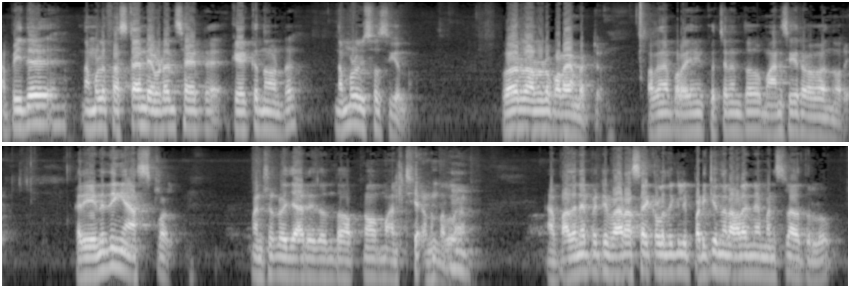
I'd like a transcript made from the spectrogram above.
അപ്പോൾ ഇത് നമ്മൾ ഫസ്റ്റ് ഹാൻഡ് എവിഡൻസ് ആയിട്ട് കേൾക്കുന്നതുകൊണ്ട് നമ്മൾ വിശ്വസിക്കുന്നു. വേറൊരാളോട് പറയാൻ പറ്റും. പറഞ്ഞാൽ പറയും കൊച്ചനെന്തോ മാനസിക രോഗം എന്ന് പറയും. കാര്യം എനിത്തിങ് ആസ്ട്രൽ മനുഷ്യരുടെ വിചാരം ഇതെന്തോ അപ്നോർമാലിറ്റി ആണെന്നുള്ളതാണ്. അപ്പോൾ അതിനെപ്പറ്റി വേറെ സൈക്കോളജിക്കലി പഠിക്കുന്ന ഒരാളെന്നെ മനസ്സിലാകത്തുള്ളൂ.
